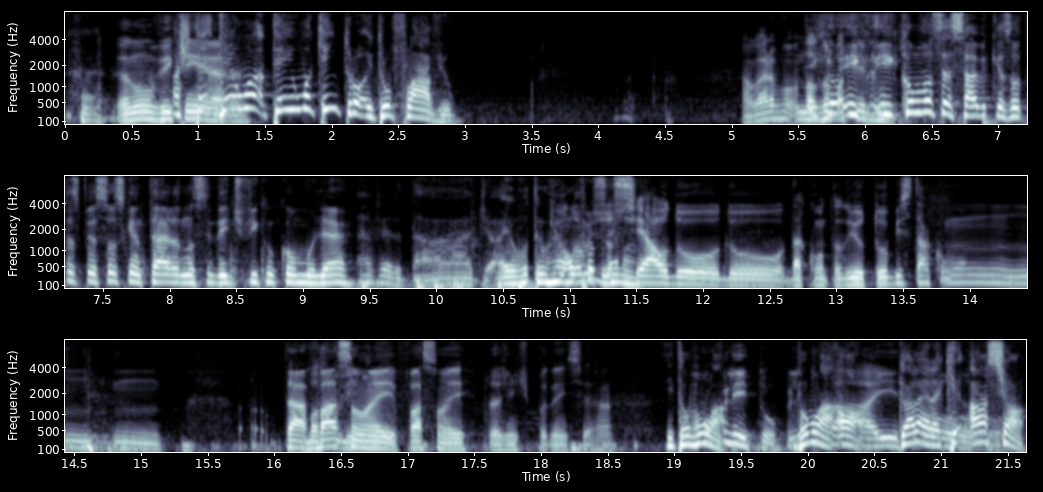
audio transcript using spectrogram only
Eu não vi Acho quem que tem, era. tem uma, tem uma que entrou. Entrou o Flávio. Agora v- E, nós co- vamos e- bater e 20. como você sabe que as outras pessoas que entraram não se identificam como mulher? É verdade. Aí eu vou ter um o real nome problema. social do, do- da conta do YouTube está com um... um- Tá, Masculino. façam aí, façam aí pra gente poder encerrar. Então vamos lá. Plito. Plito Vamos lá, tá ó. aí, galera, que, assim, ó.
